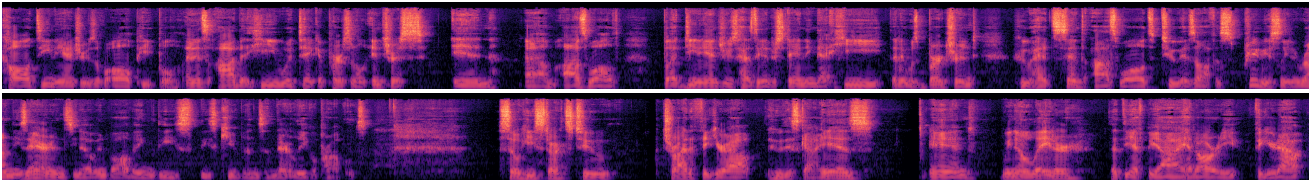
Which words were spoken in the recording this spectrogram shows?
call Dean Andrews of all people. And it's odd that he would take a personal interest in um, Oswald but Dean Andrews has the understanding that he that it was Bertrand who had sent Oswald to his office previously to run these errands, you know, involving these these Cubans and their legal problems. So he starts to try to figure out who this guy is, and we know later that the FBI had already figured out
